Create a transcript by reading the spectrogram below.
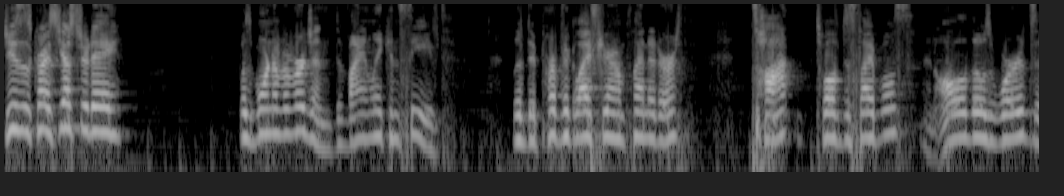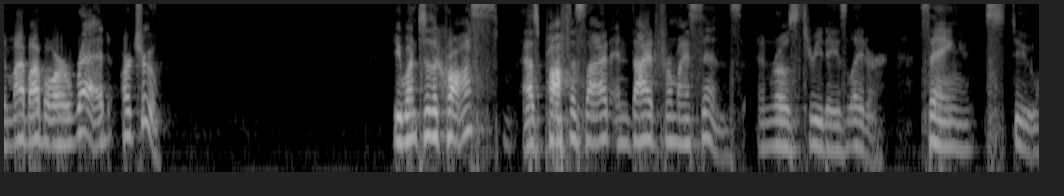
Jesus Christ yesterday was born of a virgin, divinely conceived lived a perfect life here on planet Earth, taught 12 disciples, and all of those words in my Bible are read are true. He went to the cross as prophesied and died for my sins and rose three days later, saying, Stu,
